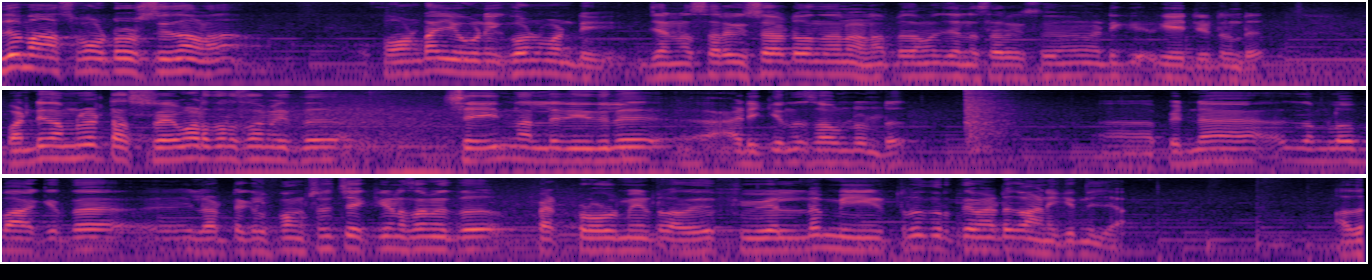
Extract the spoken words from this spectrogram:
ഇത് മാസ് മോട്ടോഴ്സിൽ നിന്നാണ് ഹോണ്ട യൂണിക്കോൺ വണ്ടി ജനറൽ സർവീസായിട്ട് വന്നതാണ് അപ്പോൾ നമ്മൾ ജനറൽ സർവീസിന് വേണ്ടി കയറ്റിയിട്ടുണ്ട്. വണ്ടി നമ്മൾ ടെസ്റ്റ് ഡ്രൈവ് നടത്തുന്ന സമയത്ത് ചെയിൻ നല്ല രീതിയിൽ അടിക്കുന്ന സൗണ്ട് ഉണ്ട്. പിന്നെ നമ്മൾ ബാക്കിയത്തെ ഇലക്ട്രിക്കൽ ഫങ്ഷൻ ചെക്ക് ചെയ്യുന്ന സമയത്ത് പെട്രോൾ മീറ്റർ അതായത് ഫ്യൂവലിന്റെ മീറ്റർ കൃത്യമായിട്ട് കാണിക്കുന്നില്ല. അത്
